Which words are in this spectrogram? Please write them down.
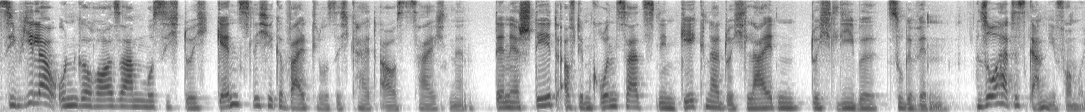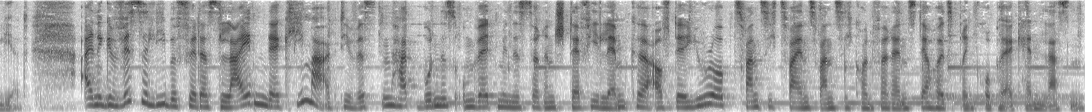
Ziviler Ungehorsam muss sich durch gänzliche Gewaltlosigkeit auszeichnen, denn er steht auf dem Grundsatz, den Gegner durch Leiden, durch Liebe zu gewinnen. So hat es Gandhi formuliert. Eine gewisse Liebe für das Leiden der Klimaaktivisten hat Bundesumweltministerin Steffi Lemke auf der Europe 2022 Konferenz der Holzbrink-Gruppe erkennen lassen.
